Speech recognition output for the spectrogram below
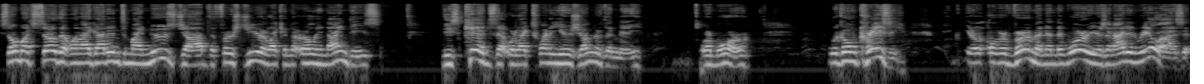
So much so that when I got into my news job the first year, like in the early '90s, these kids that were like 20 years younger than me or more were going crazy, you know, over Vermin and the Warriors, and I didn't realize it.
